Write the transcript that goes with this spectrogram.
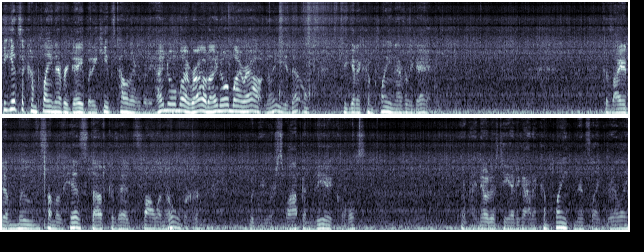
He gets a complaint every day, but he keeps telling everybody, I know my route, I know my route. No, you don't. You get a complaint every day. Because I had to move some of his stuff because it had fallen over when we were swapping vehicles. And I noticed he had got a complaint, and it's like, really?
